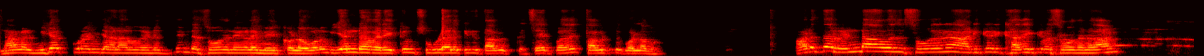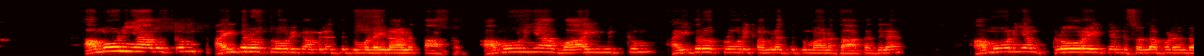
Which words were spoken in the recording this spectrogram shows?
நாங்கள் மிக குறைஞ்ச அளவு எடுத்து இந்த சோதனைகளை மேற்கொள்ளவும் இயன்ற வரைக்கும் சூழலுக்கு இது தவிர்க்க சேர்ப்பதை தவிர்த்து கொள்ளவும் அடுத்த இரண்டாவது சோதனை அடிக்கடி கதைக்கிற சோதனை தான். அமோனியாவுக்கும் ஹைட்ரோகுளோரிக் அமிலத்துக்கும் இடையிலான தாக்கம். அமோனியா வாயுவிற்கும் ஹைட்ரோகுளோரிக் அமிலத்துக்குமான தாக்கத்துல அமோனியம் குளோரைட் என்று சொல்லப்படுகின்ற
